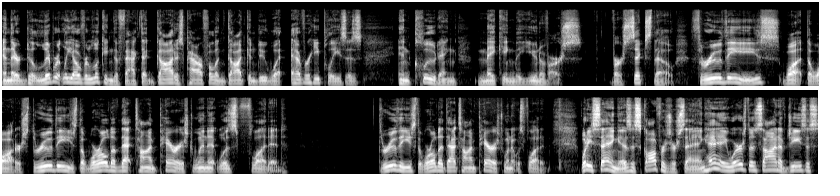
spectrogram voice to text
and they're deliberately overlooking the fact that God is powerful and God can do whatever he pleases, including making the universe. Verse 6 though, through these, what? The waters, through these the world of that time perished when it was flooded. Through these, the world at that time perished when it was flooded. What he's saying is, the scoffers are saying, hey, where's the sign of Jesus'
